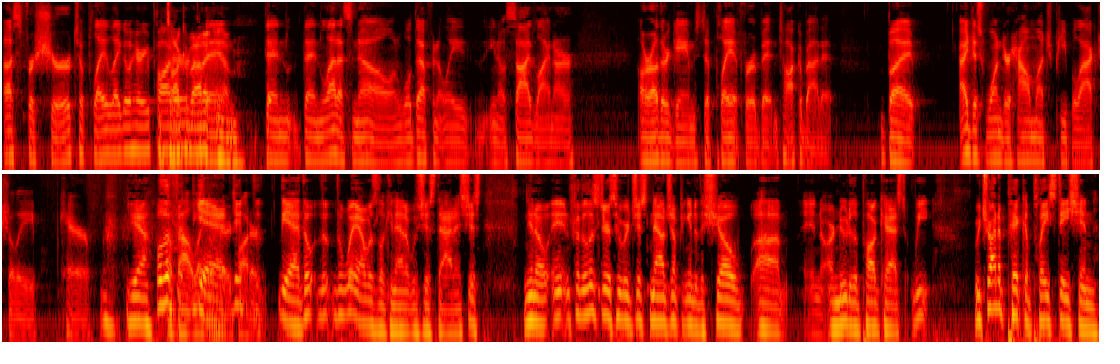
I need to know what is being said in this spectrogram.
us for sure to play Lego Harry Potter, talk about it, then, yeah. then then let us know, and we'll definitely you know sideline our our other games to play it for a bit and talk about it. But I just wonder how much people actually care. Yeah. Well, the about th- Lego yeah, Harry Potter. th- yeah. The, the the way I was looking at it was just that. It's just you know, and for the listeners who are just now jumping into the show um, and are new to the podcast, we we try to pick a PlayStation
